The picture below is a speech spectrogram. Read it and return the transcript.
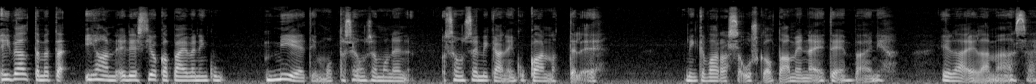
ei välttämättä ihan edes joka päivä niin kuin mieti, mutta se on, semmoinen, se, on se, mikä niin kuin kannattelee, minkä varassa uskaltaa mennä eteenpäin ja elää elämäänsä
